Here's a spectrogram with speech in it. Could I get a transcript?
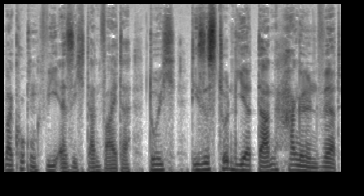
Mal gucken, wie er sich dann weiter durch dieses Turnier dann hangeln wird.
